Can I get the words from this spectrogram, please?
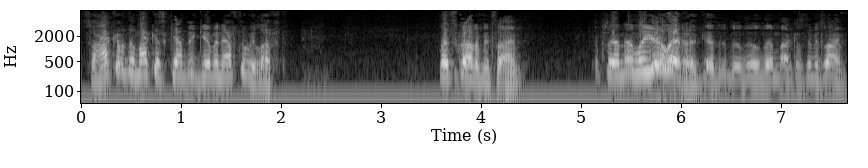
so how come the Makkahs can't be given after we left? Let's go out of Mitzrayim. And then a year later, the, the, the Makkahs to Mitzrayim.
